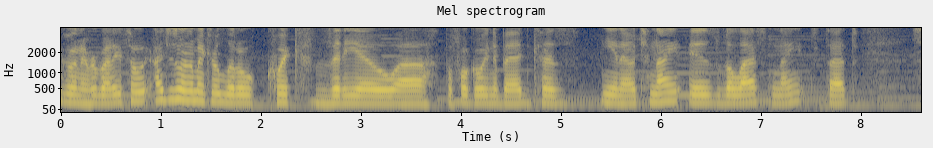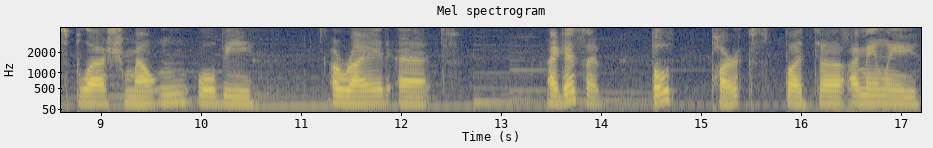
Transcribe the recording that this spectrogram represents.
it going, everybody? So, I just want to make a little quick video uh, before going to bed because, you know, tonight is the last night that Splash Mountain will be a ride at, I guess, at both parks, but uh, I mainly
